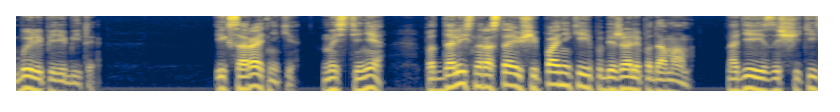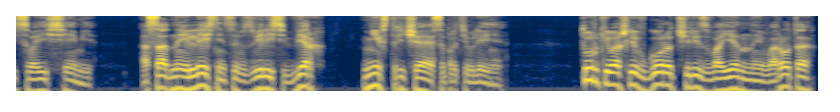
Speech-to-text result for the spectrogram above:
были перебиты. Их соратники на стене поддались нарастающей панике и побежали по домам, надеясь защитить свои семьи. Осадные лестницы взвелись вверх, не встречая сопротивления. Турки вошли в город через военные ворота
